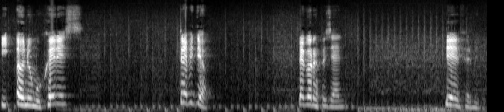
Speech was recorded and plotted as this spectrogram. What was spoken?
y ONU Mujeres, transmitió la corre especial de enfermería.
